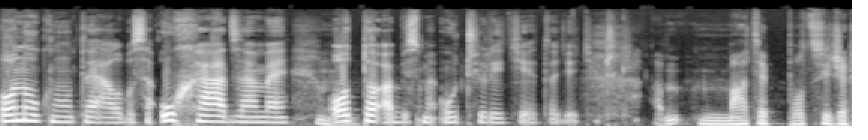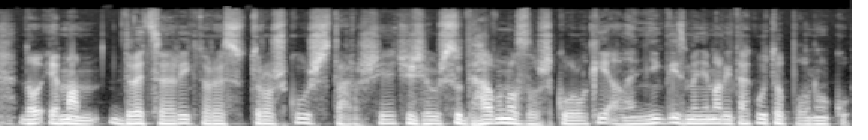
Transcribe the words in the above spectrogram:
ponúknuté alebo sa uchádzame mm-hmm. o to, aby sme učili tieto detičky. A máte pocit, že... No ja mám dve cery, ktoré sú trošku už staršie, čiže už sú dávno zo škôlky, ale nikdy sme nemali takúto ponuku.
